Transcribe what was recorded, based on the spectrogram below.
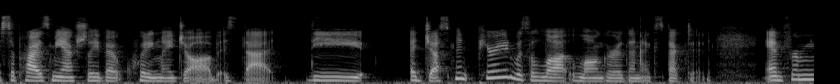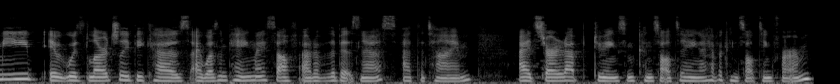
surprised me actually about quitting my job is that the adjustment period was a lot longer than I expected. And for me, it was largely because I wasn't paying myself out of the business at the time. I had started up doing some consulting. I have a consulting firm.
